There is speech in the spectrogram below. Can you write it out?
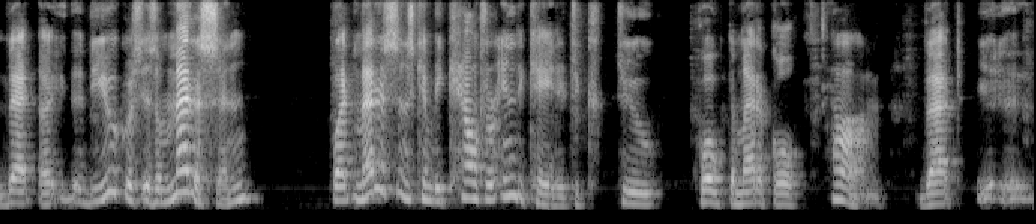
that uh, the, the Eucharist is a medicine, but medicines can be counterindicated to to quote the medical term that you,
